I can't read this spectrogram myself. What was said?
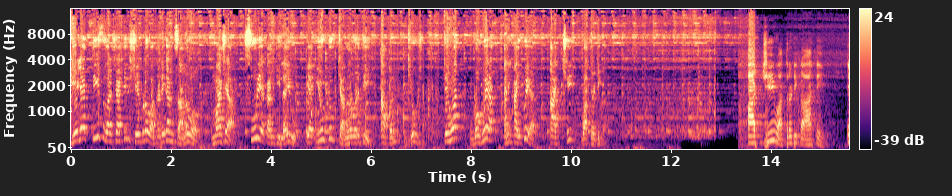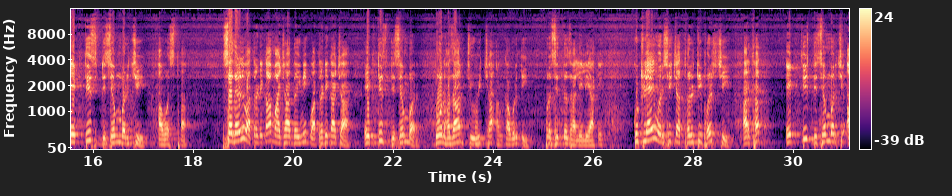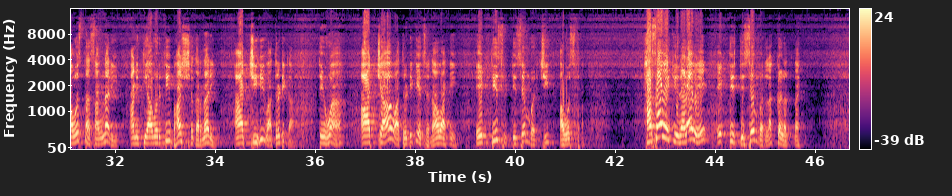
गेल्या तीस वर्षातील शेकडो वातडिकांचा अनुभव माझ्या सूर्यकांती लाईव्ह या युट्यूब चॅनलवरती आपण घेऊ शकतो. तेव्हा बघूयात आणि ऐकूयात आजची वातडिका आजची वात्रटिका आहे एकतीस डिसेंबरची अवस्था. सदळी वात्रटिका माझ्या दैनिक वात्रटिकाच्या एकतीस डिसेंबर दोन हजार चोवीसच्या अंकावरती प्रसिद्ध झालेली आहे. कुठल्याही वर्षीच्या थर्टी फर्स्टची अर्थात एकतीस डिसेंबरची अवस्था सांगणारी आणि त्यावरती भाष्य करणारी आजची ही वात्रटिका. तेव्हा आजच्या वात्रटिकेचं नाव आहे एकतीस डिसेंबरची अवस्था. हसावे की रडावे एकतीस डिसेंबरला कळत नाही.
